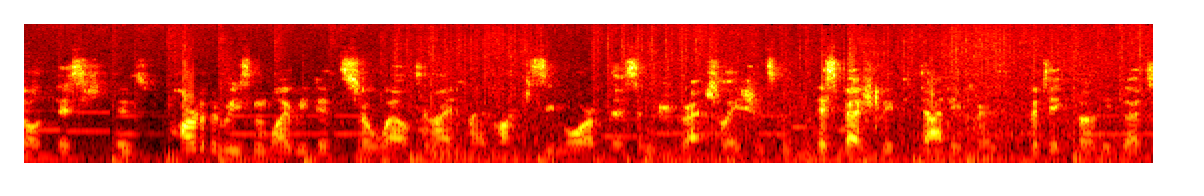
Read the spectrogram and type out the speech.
Thought this is part of the reason why we did so well tonight, and I'd love to see more of this. And congratulations, especially to Daddy for his particularly good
